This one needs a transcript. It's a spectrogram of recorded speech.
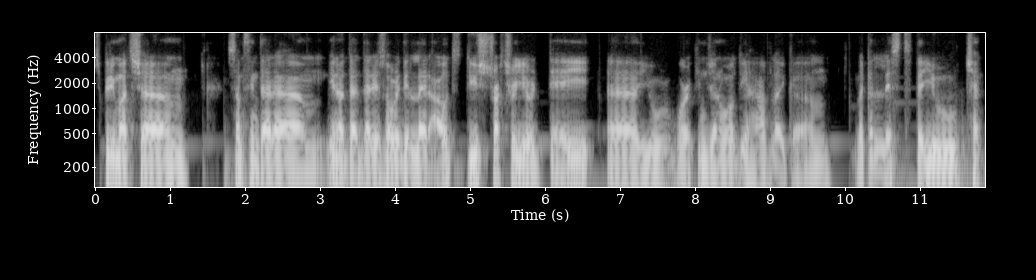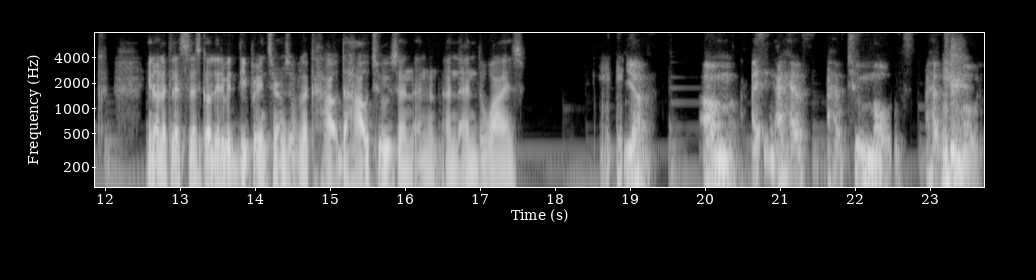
it's pretty much um something that um you know that that is already laid out. Do you structure your day uh your work in general? Do you have like um like a list that you check? You know like let's let's go a little bit deeper in terms of like how the how to's and and and and the whys. Yeah. Um i think i have i have two modes. I have two modes.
